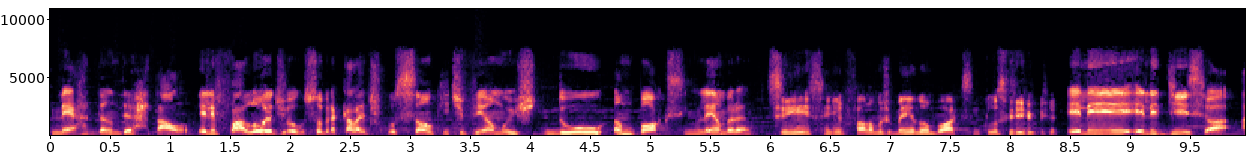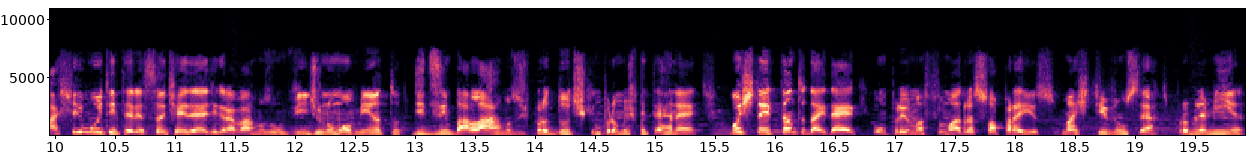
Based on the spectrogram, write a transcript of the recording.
Nerdandertal. Ele falou, Diogo, sobre aquela discussão que tivemos do unboxing, lembra? Sim, sim, falamos bem do unboxing, inclusive. Ele, ele disse, ó, achei muito interessante a ideia de gravarmos um vídeo no momento de desembalarmos os produtos que compramos na internet. Gostei tanto da ideia que comprei uma filmadora só pra isso, mas tive um certo probleminha.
